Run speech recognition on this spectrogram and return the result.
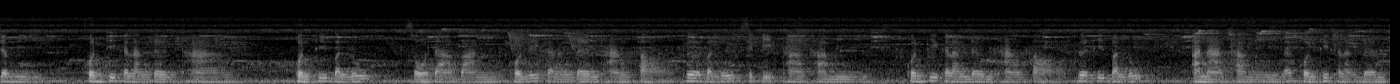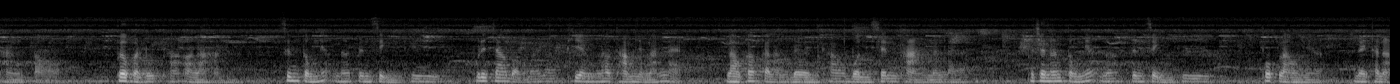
จะมี คนที่กำลังเดินทาง คนที่บรรลุโสดาบัน คนที่กำลังเดินทางต่อ เพื่อบรรลุสกิทาคามี คนที่กำลังเดินทางต่อ เพื่อที่บรรลุอนาคามี และคนที่กำลังเดินทางต่อ เพื่อบรรลุพระอรหันต์ซึ่งตรงเนี้ยนะเป็นสิ่งที่พระพุทธเจ้าบอกไว้ว่าเพียงเราทำอย่างนั้นแหละ เราก็กำลังเดินเข้าบนเส้นทางนั้นแล้ว เพราะฉะนั้นตรงเนี้ยนะเป็นสิ่งที่พวกเราเนี่ยในขณะ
